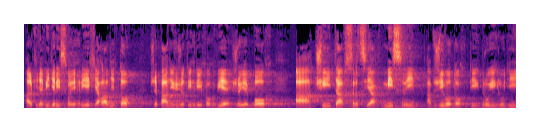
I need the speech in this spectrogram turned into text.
ale keď aj videli svoje hriechy a hlavne to, že Pán Ježiš o tých hriechoch vie, že je Boh, a číta v srdciach, v mysli a v životoch tých druhých ľudí,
